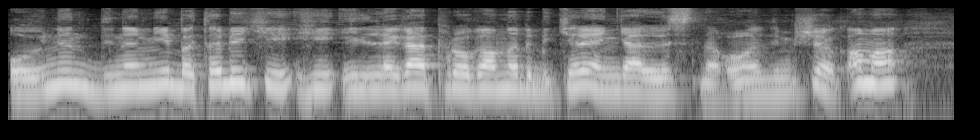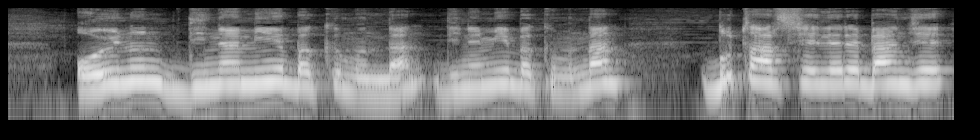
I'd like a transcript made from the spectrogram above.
oyunun dinamiği tabii ki illegal programları bir kere engellesinler. Ona dediğim bir şey yok ama oyunun dinamiği bakımından dinamiği bakımından bu tarz şeyleri bence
